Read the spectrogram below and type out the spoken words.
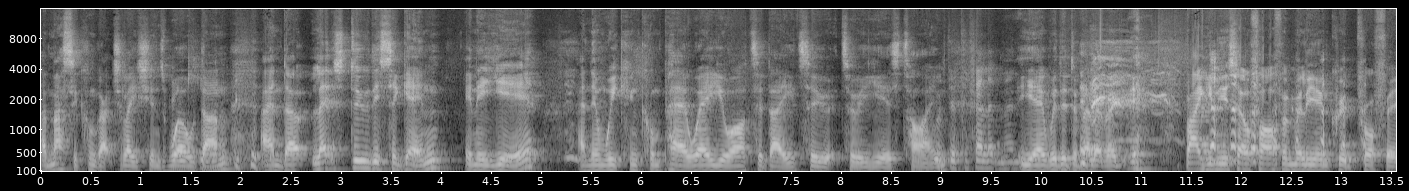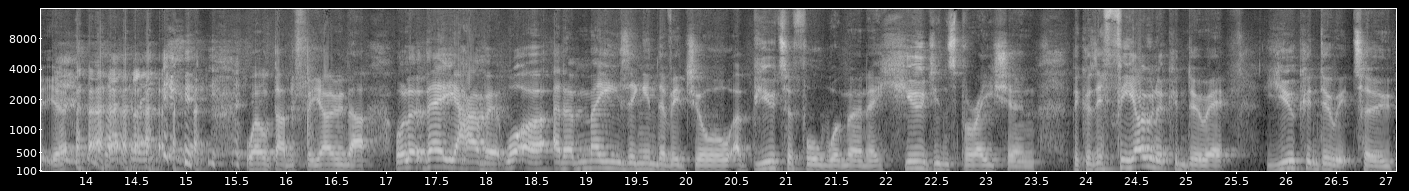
a massive congratulations, well you. done, and uh, let's do this again in a year and then we can compare where you are today to to a year's time. With the development. yeah, with the development, bagging yourself half a million quid profit. Yeah, Exactly. well done, Fiona. Well, look, there you have it. What a, an amazing individual, a beautiful woman, a huge inspiration. Because if Fiona can do it. You can do it too.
